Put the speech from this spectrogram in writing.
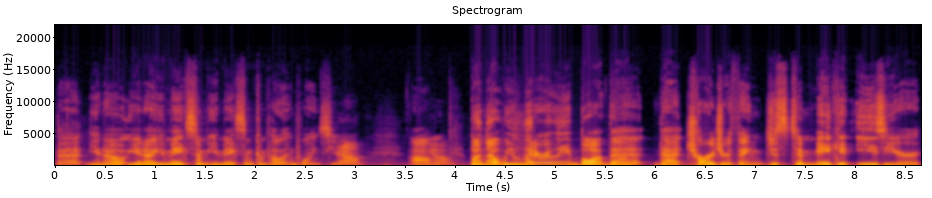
That you know, you know, you make some you make some compelling points here. Yeah. Um, but no, we literally bought that that charger thing just to make it easier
